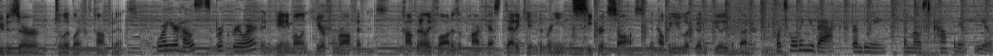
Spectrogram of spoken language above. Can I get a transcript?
You deserve to live life with confidence. We're your hosts, Brooke Brewer and Danny Mullen here from Raw Fitness. Confidently Flawed is a podcast dedicated to bringing you the secret sauce and helping you look good and feel even better. What's holding you back from being the most confident you?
